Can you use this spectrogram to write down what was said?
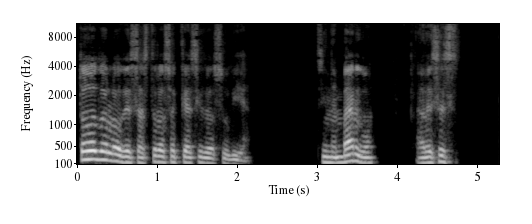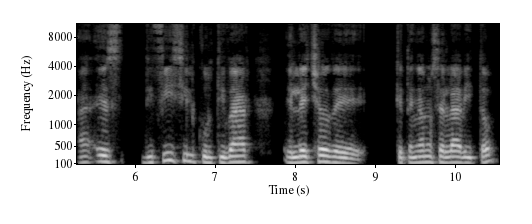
todo lo desastroso que ha sido su día. Sin embargo, a veces ah, es difícil cultivar el hecho de que tengamos el hábito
